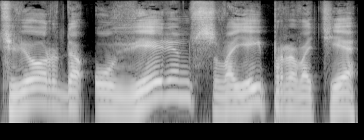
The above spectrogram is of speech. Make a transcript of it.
твердо уверен в своей правоте,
